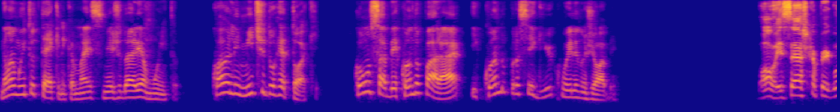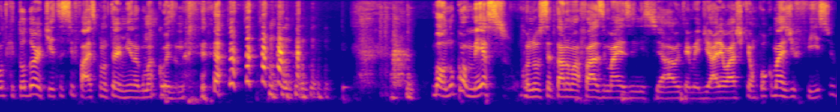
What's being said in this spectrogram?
Não é muito técnica, mas me ajudaria muito. Qual é o limite do retoque? Como saber quando parar e quando prosseguir com ele no job? Bom, isso eu acho que é a pergunta que todo artista se faz quando termina alguma coisa, né? Bom, no começo, quando você tá numa fase mais inicial, intermediária, eu acho que é um pouco mais difícil,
